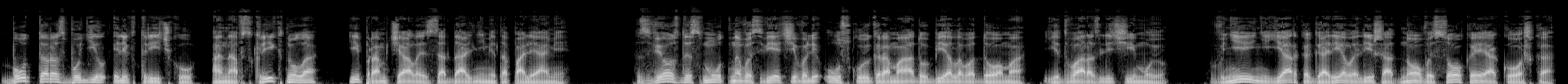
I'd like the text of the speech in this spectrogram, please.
будто разбудил электричку. Она вскрикнула и промчалась за дальними тополями. Звезды смутно высвечивали узкую громаду белого дома, едва различимую. В ней неярко горело лишь одно высокое окошко.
